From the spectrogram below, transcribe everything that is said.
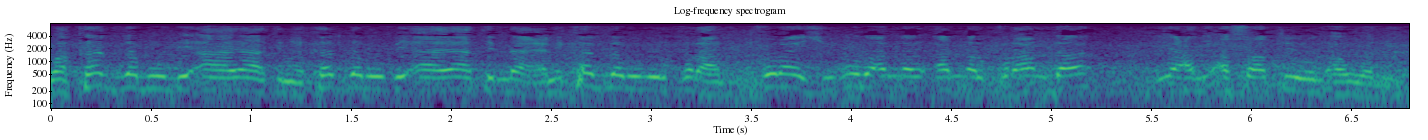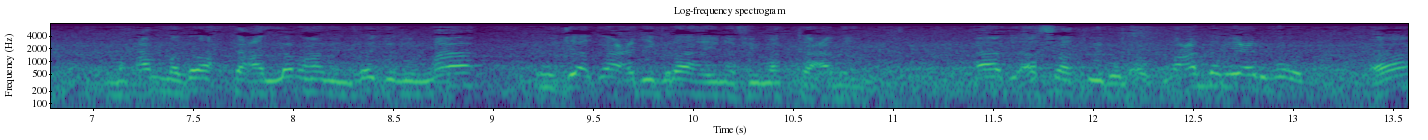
وكذبوا بآياتنا. كذبوا بآيات الله. يعني كذبوا بالقرآن. قريش يقولوا ان أن القرآن ده يعني أساطير الأولين. محمد راح تعلمها من رجل ما وجاء قاعد يقراها هنا في مكة عليه هذه أساطير الاولين مع انهم يعرفون. ها؟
